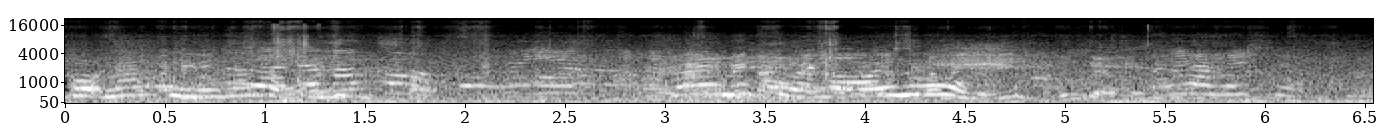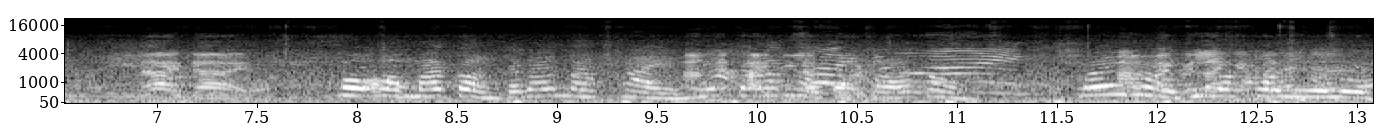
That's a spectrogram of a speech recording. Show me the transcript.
โกะนั่งสินั่งกับจีร้อยลูกได้ได้ โกะออกมาก่อนก็ได้มาถ่ายให้อะป้าถ่ายทีละถ่ายคนฟ้าก่อน ไม่อะถ่ายไม่เป็นทีไรละงั้นคนไม่เลเป็นยไรลูก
